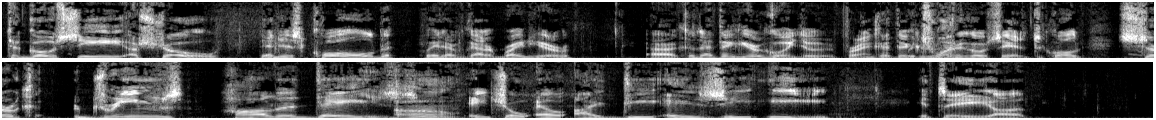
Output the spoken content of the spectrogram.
to go see a show that is called wait I've got it right here because I think you're going to Frank I think Which you're one? going to go see it it's called Cirque Dreams Holidaze Oh. H O L I D A Z E it's a uh,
